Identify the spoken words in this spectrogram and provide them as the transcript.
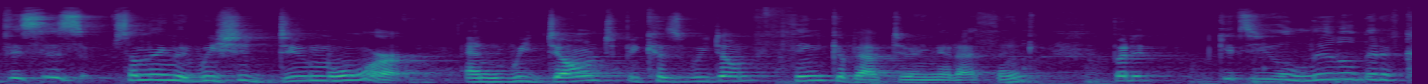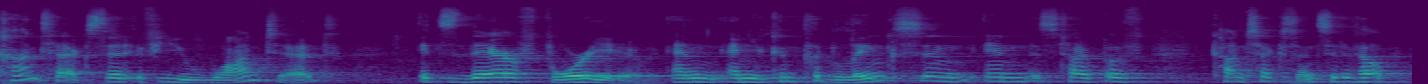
this is something that we should do more. And we don't because we don't think about doing it, I think. But it gives you a little bit of context that if you want it, it's there for you. And, and you can put links in, in this type of context-sensitive help.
